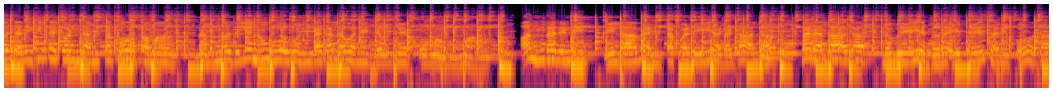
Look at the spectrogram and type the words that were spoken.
గొడవ జరిగితే కొండంత కోపమా? నన్నొదిలి నువ్వు ఉండగలవని చెవు చెప్పుమమ్మా. అందరినీ ఇలా వెంటపడి అడగాల సరదాగా నువ్వే ఎదురైతే సరిపోదా?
